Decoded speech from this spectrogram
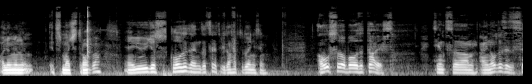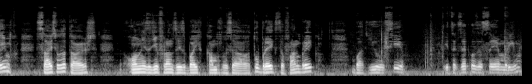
Aluminum it's much stronger. And you just close it and that's it. You don't have to do anything also about the tires. Since um, I this is the same size of the tires only the difference this bike comes with uh, two brakes the front brake but you will see it's exactly the same rim.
